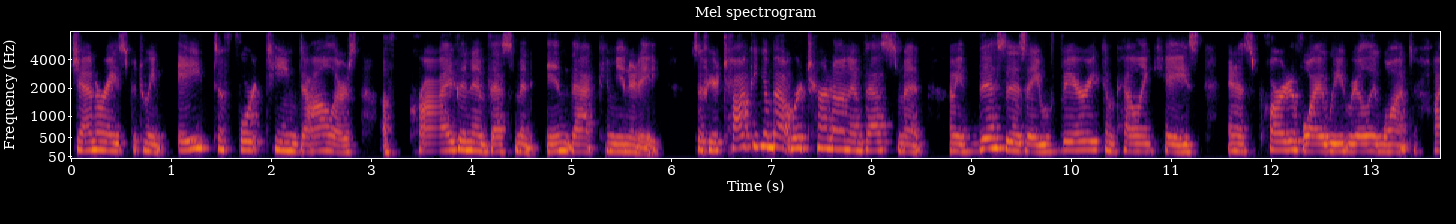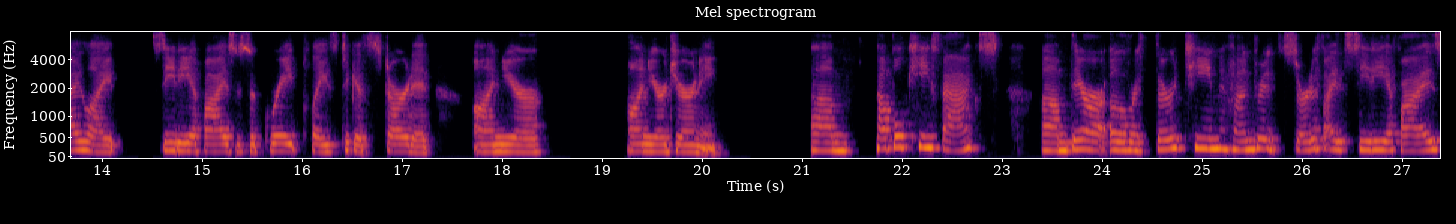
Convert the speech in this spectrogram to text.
generates between eight to fourteen dollars of private investment in that community. So if you're talking about return on investment, I mean, this is a very compelling case, and it's part of why we really want to highlight CDFIs as a great place to get started on your on your journey. Um, couple key facts. Um, there are over 1,300 certified CDFIs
